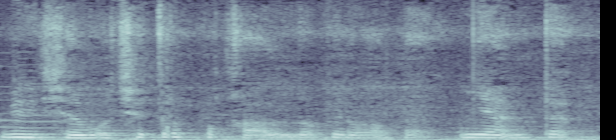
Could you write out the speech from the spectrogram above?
vi dicevo c'è troppo caldo però vabbè niente.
